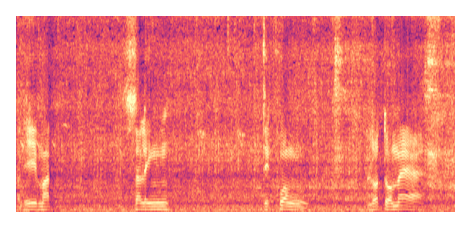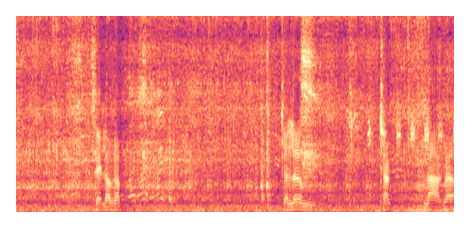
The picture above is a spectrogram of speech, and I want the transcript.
อันนี้มัดสลิงติดพ่วง รถตัวแม่ เสร็จแล้วครับ จะเริ่มชักลากแล้ว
